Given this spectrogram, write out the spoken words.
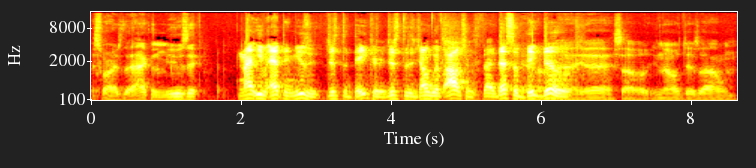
As far as the acting, music, not even acting music, just the daycare, just the young with options. Like that's a big deal. yeah. So you know, just um,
